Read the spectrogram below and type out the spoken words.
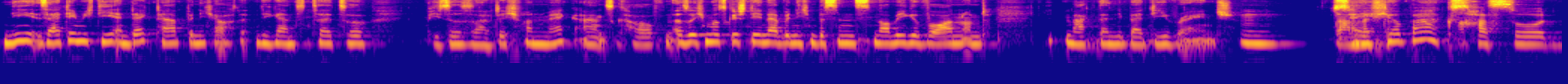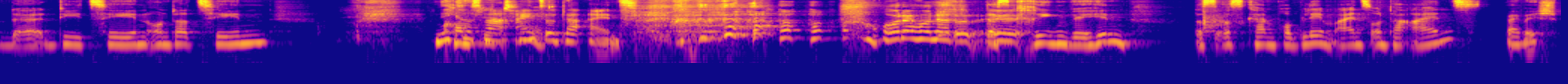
nee, seitdem ich die entdeckt habe, bin ich auch die ganze Zeit so, wieso sollte ich von MAC eins kaufen? Also ich muss gestehen, da bin ich ein bisschen snobby geworden und mag dann lieber die Range. Damit Save your bucks. Hast du äh, die 10 unter 10? Nächstes Mal eins unter eins. Oder 100 oder, Das äh, kriegen wir hin. Das ist kein Problem. Eins unter eins bei Wish,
